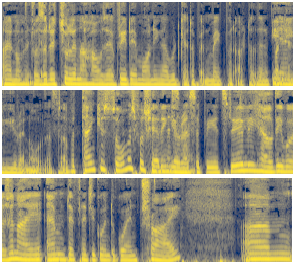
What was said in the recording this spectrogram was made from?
I know it was a ritual in our house. Every day morning, I would get up and make parathas and paneer and all that stuff. But thank you so much for sharing that's your right. recipe. It's really healthy version. I am definitely going to go and try. Um,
